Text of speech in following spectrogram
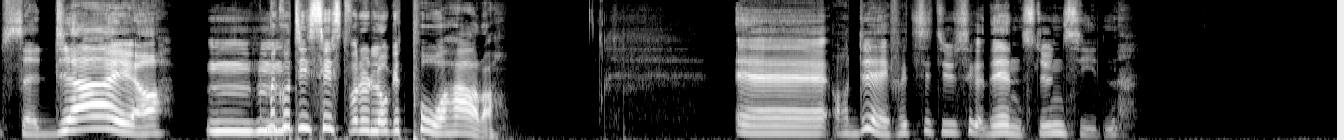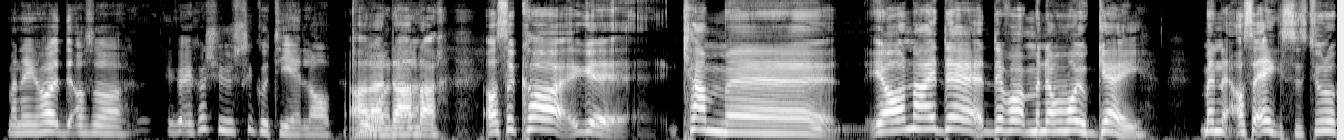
Se der, ja! Mhm. Men når sist var du logget på her, da? Eh, hadde det er jeg faktisk litt usikker Det er en stund siden. Men jeg har altså Jeg, jeg kan ikke huske når jeg la på Ja, er den der. Altså, hva Hvem eh, Ja, nei, det, det var Men den var jo gøy. Men altså, jeg syns jo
